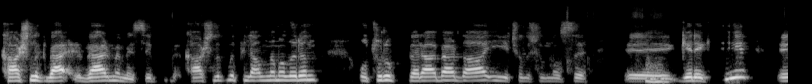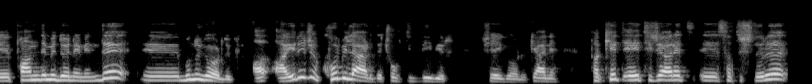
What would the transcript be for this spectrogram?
karşılık ver, vermemesi, karşılıklı planlamaların oturup beraber daha iyi çalışılması e, gerektiği e, pandemi döneminde e, bunu gördük. A- ayrıca COBİ'lerde çok ciddi bir şey gördük. Yani paket e-ticaret e, satışları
